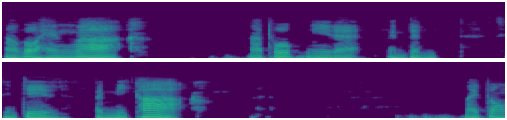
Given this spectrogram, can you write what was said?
เราก็เห็นว่าอาทุกข์นี่แหละเป็นเป็นสิ่งที่เป็นมีค่า ไม่ต้อง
